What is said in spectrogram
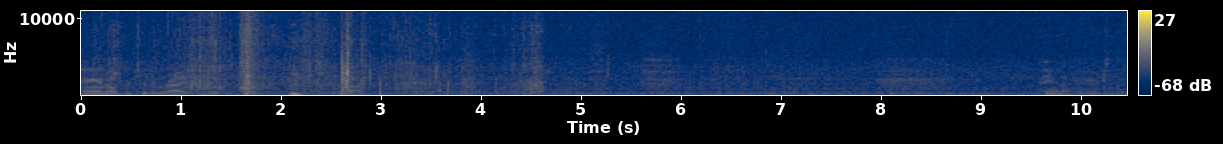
Pan over to the right and look at the rock. Pan over here to the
